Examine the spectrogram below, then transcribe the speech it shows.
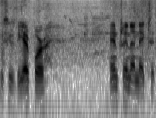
This is the airport entrance and exit.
